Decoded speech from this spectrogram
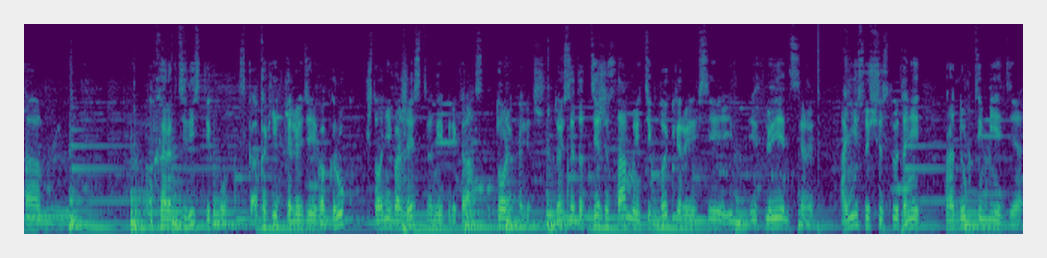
эм, характеристику каких-то людей вокруг, что они божественные и прекрасны. Только лишь. То есть это те же самые тиктокеры и все ин- инфлюенсеры. Они существуют, они продукты медиа.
